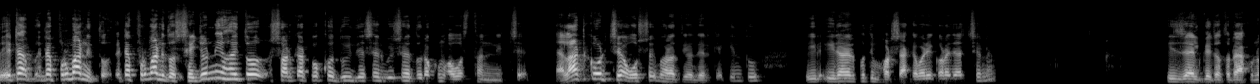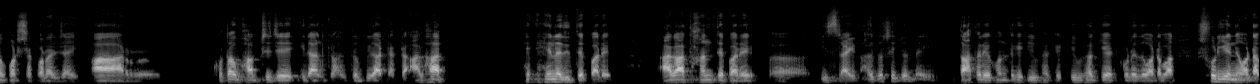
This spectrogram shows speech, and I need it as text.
তো এটা এটা প্রমাণিত এটা প্রমাণিত। সেই জন্যই হয়তো সরকার পক্ষ দুই দেশের বিষয়ে দুরকম অবস্থান নিচ্ছে। অ্যালার্ট করছে অবশ্যই ভারতীয়দেরকে, কিন্তু ইরানের প্রতি ভরসা একেবারেই করা যাচ্ছে না। ইসরায়েলকে যতটা এখনও ভরসা করা যায়। আর কোথাও ভাবছে যে ইরানকে হয়তো বিরাট একটা আঘাত হেনে দিতে পারে, আঘাত হানতে পারে ইসরায়েল। হয়তো সেই জন্যই তাড়াতাড়ি ওখান থেকে ইভাকিয়েট করে দেওয়াটা বা সরিয়ে নেওয়াটা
